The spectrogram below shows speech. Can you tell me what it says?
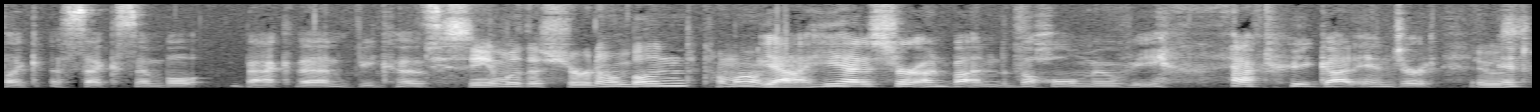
like a sex symbol back then Did you because see him with his shirt unbuttoned? Come on. yeah, now. he had his shirt unbuttoned the whole movie after he got injured. It was. And-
